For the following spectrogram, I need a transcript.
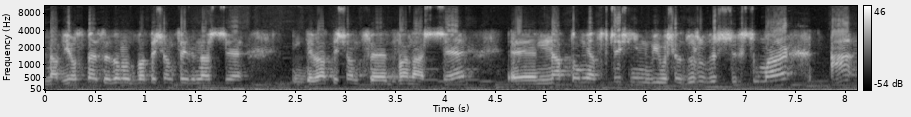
na wiosnę sezonu 2011 2012. E, Natomiast wcześniej mówiło się o dużo wyższych sumach, a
